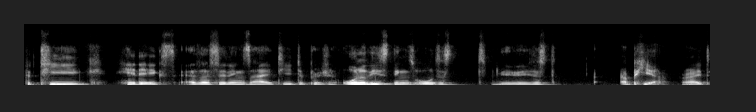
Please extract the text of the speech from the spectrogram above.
fatigue headaches as i said anxiety depression. All of these things all just they just appear right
